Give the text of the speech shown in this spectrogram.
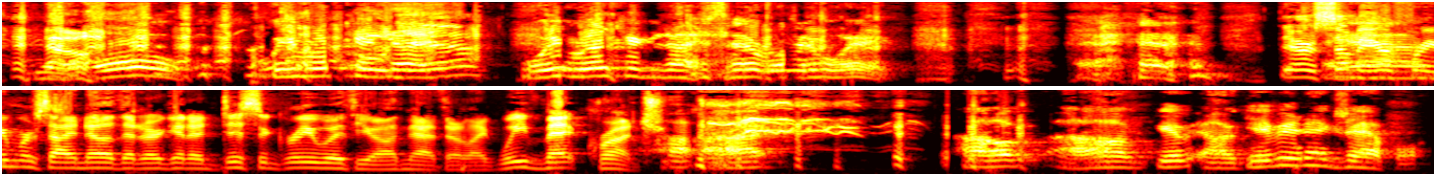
no, oh, we recognize oh, yeah? we recognize that right away. And, there are some and, airframers I know that are going to disagree with you on that. They're like, "We've met crunch." I, I'll, I'll give I'll give you an example.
